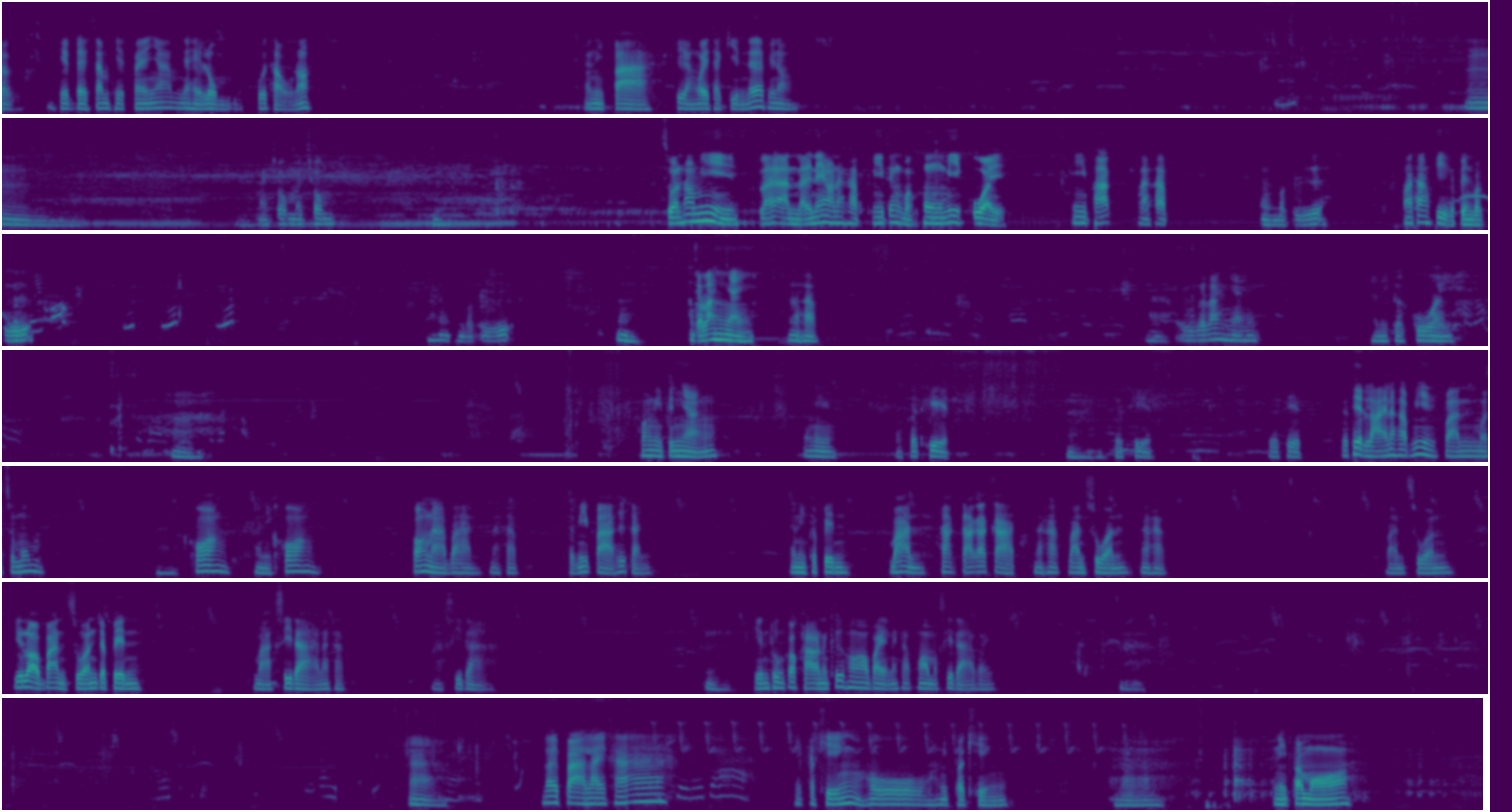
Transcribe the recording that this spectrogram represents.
เฮ็ดได้ซ้ำเฮ็ดพยายามอย่าให้ลมผู้เฒ่าเนาะอันนี้ปลาเลี้ยงไว้ถ้ากินเด้อพี่น้อง อืม มาชมมาชม สวนเฮามีหลายอันหลายแนวนะครับ มีทั้งบักฮงมีกล้วย มีพักนะครับบักอื้อมาทางปีก็เป็นบักอื้อบักอื้ออืมกำลังใหญ่นะครับอือกำลังใหญ่อันนี้ก็กล้วย อ่าฝั่งนี้เป็นหยังฝั่งนี้มะเขือเทศอ่ามะเขือเทศเขือเทศเขือเทศหลายนะครับ มีปานมัสมุมอ่าคลอง อันนี้คลองคลองนาบานนะครับแต่มีป่าคือกัน อันนี้ก็เป็นบ้านพักตากอากาศนะครับ บ้านสวนนะครับ บ้านสวนยุรอบบ้านสวนจะเป็น มากซีดานะครับหมากซีดาอืมเห็นทุ่งขาวๆนั่นคือห่อไปนะครับห่อหมากซีดาไปอ่า ได้ปลาอะไรคะเค็งจ้านี่ปลาเข็งโอ้นี่ปลาเข็งอ่านี่ปลาหมอ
